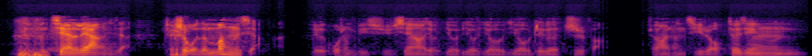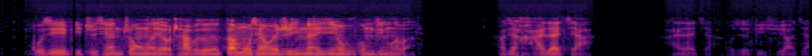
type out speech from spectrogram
你们见谅一下，这是我的梦想啊。这个过程必须先要有有有有有这个脂肪转化成肌肉。最近估计比之前重了有差不多，到目前为止应该已经有五公斤了吧，而且还在加，还在加，我觉得必须要加。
